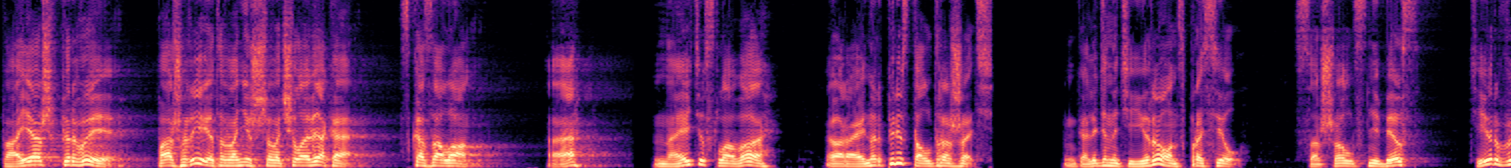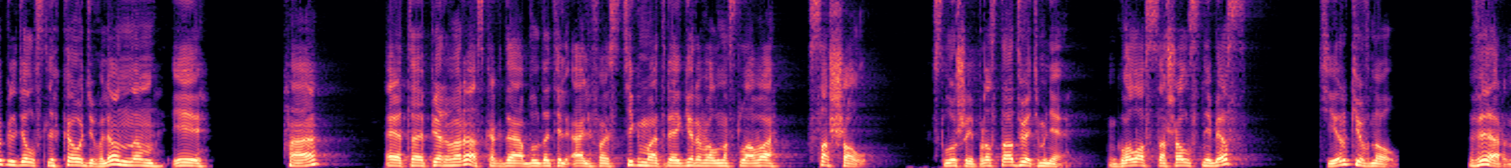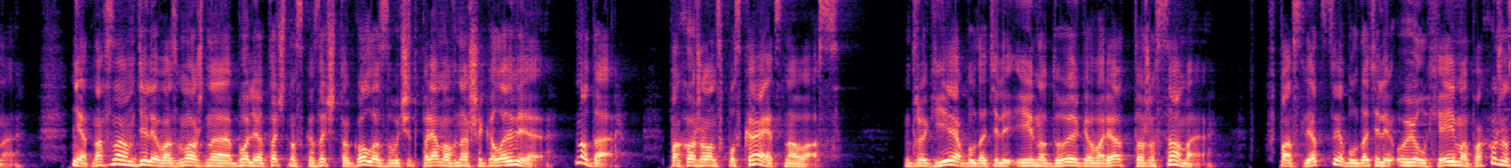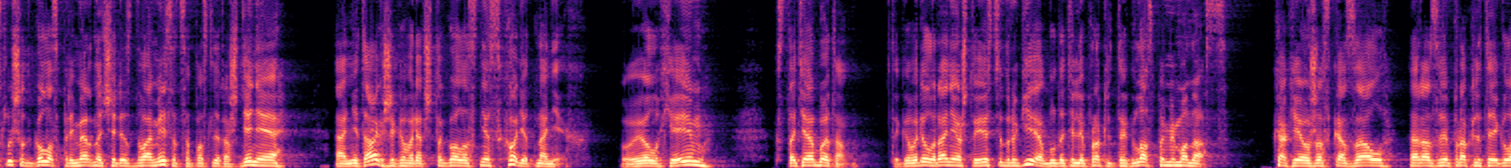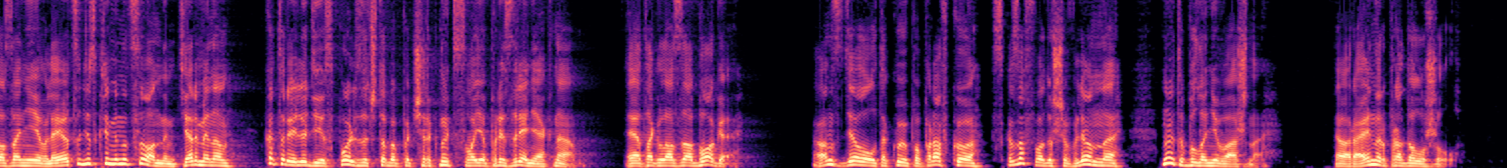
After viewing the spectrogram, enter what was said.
«Поешь впервые! Пожри этого низшего человека!» — сказал он. «А?» На эти слова Райнер перестал дрожать. Глядя на Тиира, он спросил. «Сошёл с небес?» Тир выглядел слегка удивлённым и... «А?» Это первый раз, когда обладатель Альфа-Стигмы отреагировал на слова «сошёл». «Слушай, просто ответь мне. Голос сошёл с небес?» Тир кивнул. «Верно. Нет, на самом деле, возможно, более точно сказать, что голос звучит прямо в нашей голове. Ну да. Похоже, он спускается на вас. Другие обладатели Иена Дуи говорят то же самое. Впоследствии обладатели Уилхейма, похоже, слышат голос примерно через два месяца после рождения – они также говорят, что голос не сходит на них. Уилхейм... Кстати, об этом. Ты говорил ранее, что есть и другие обладатели проклятых глаз помимо нас. Как я уже сказал, разве проклятые глаза не являются дискриминационным термином, который люди используют, чтобы подчеркнуть свое презрение к нам? Это глаза Бога. Он сделал такую поправку, сказав воодушевленно, но это было неважно. А Райнер продолжил.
